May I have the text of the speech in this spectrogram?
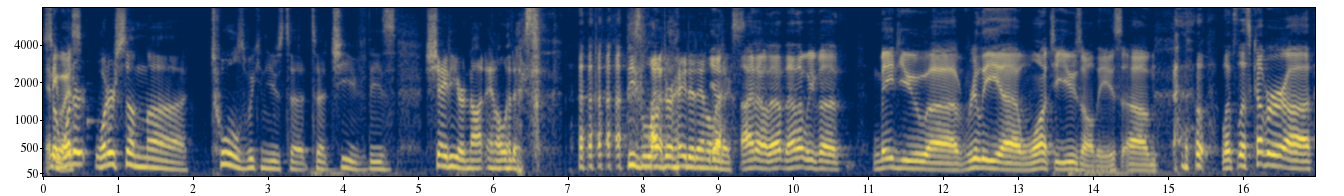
So what are what are some uh, tools we can use to to achieve these shady or not analytics? these loved or hated analytics. Yeah, I know that now that we've uh, made you uh, really uh, want to use all these. Um, let's let's cover uh,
